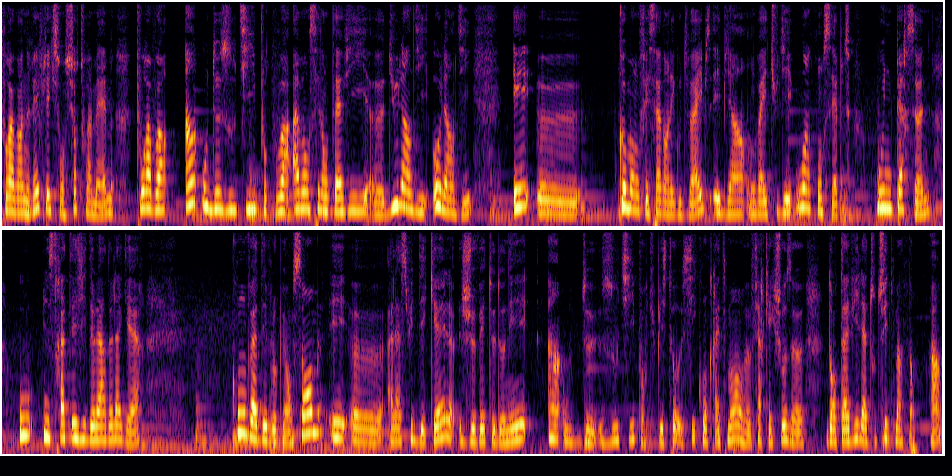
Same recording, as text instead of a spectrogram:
pour avoir une réflexion sur toi-même, pour avoir un ou deux outils pour pouvoir avancer dans ta vie euh, du lundi au lundi et euh, Comment on fait ça dans les Good Vibes Eh bien, on va étudier ou un concept, ou une personne, ou une stratégie de l'art de la guerre qu'on va développer ensemble et euh, à la suite desquels je vais te donner un ou deux outils pour que tu puisses toi aussi concrètement euh, faire quelque chose euh, dans ta vie là tout de suite maintenant, hein,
